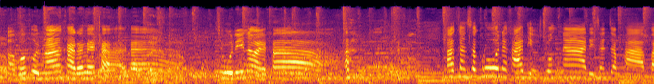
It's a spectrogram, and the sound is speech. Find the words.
รับขอบพระคุณมากค่ะได้เลยค่ะค่ะใช่ครับชูนี่หน่อยค่ะพักกันสักครู่นะคะ เดี๋ยวช่วงหน้าดิฉันจะพาไป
